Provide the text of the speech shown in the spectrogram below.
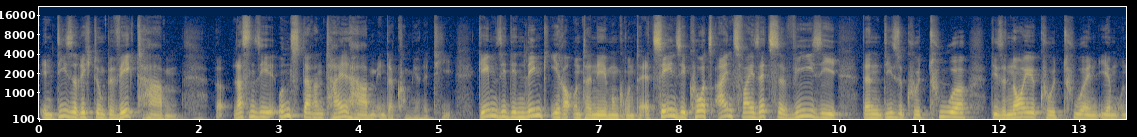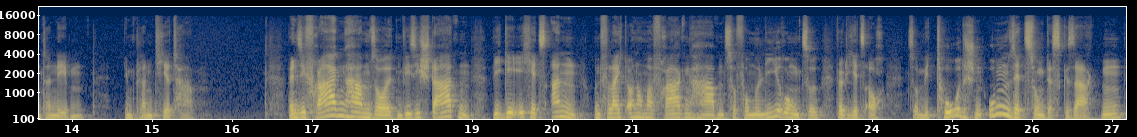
in diese Richtung bewegt haben, äh, lassen Sie uns daran teilhaben in der Community. Geben Sie den Link Ihrer Unternehmung runter. Erzählen Sie kurz ein, zwei Sätze, wie Sie denn diese Kultur, diese neue Kultur in Ihrem Unternehmen implantiert haben. Wenn Sie Fragen haben sollten, wie Sie starten, wie gehe ich jetzt an und vielleicht auch nochmal Fragen haben zur Formulierung, zu, wirklich jetzt auch zur methodischen Umsetzung des Gesagten,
